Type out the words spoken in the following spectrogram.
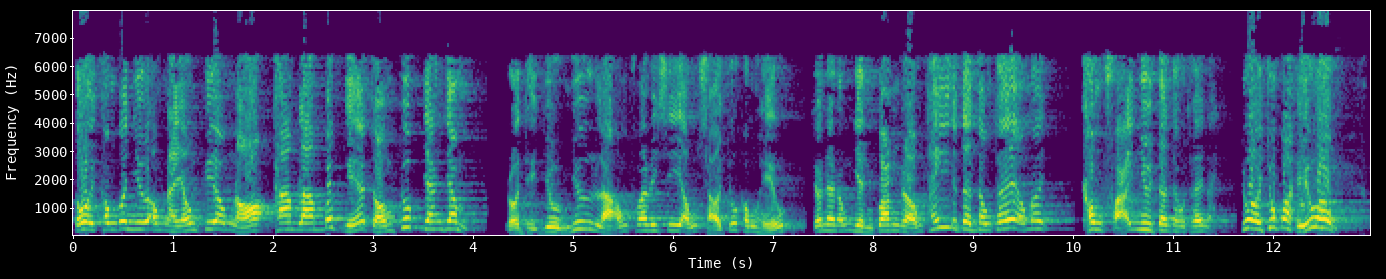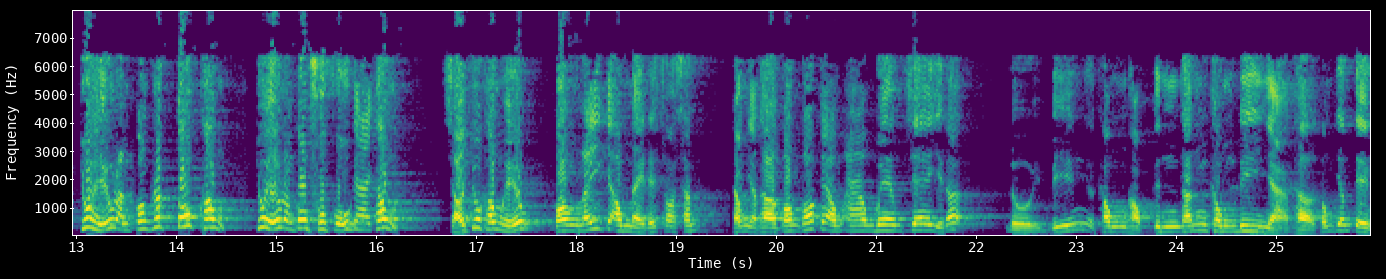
tôi không có như ông này, ông kia, ông nọ, tham lam, bất nghĩa, trộm cướp, gian dâm. Rồi thì dường như là ông Pharisee ông sợ Chúa không hiểu, cho nên ông nhìn quanh rồi ông thấy cái tên thâu thuế ông nói, không phải như tên thâu thuế này. Chúa ơi Chúa có hiểu không? Chúa hiểu rằng con rất tốt không? Chúa hiểu rằng con phục vụ Ngài không? Sợ Chúa không hiểu Con lấy cái ông này để so sánh. Trong nhà thờ con có cái ông A, ông B, ông C gì đó. Lười biếng, không học kinh thánh Không đi nhà thờ, không dân tiền.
